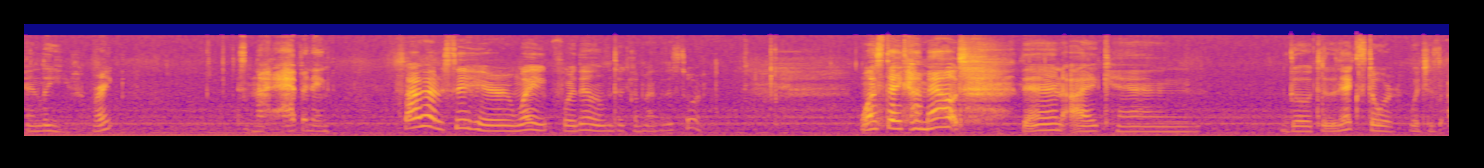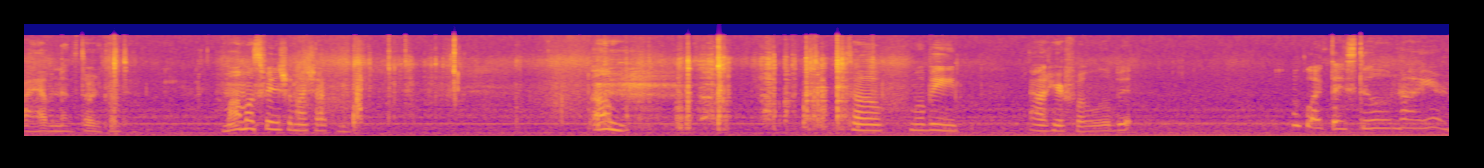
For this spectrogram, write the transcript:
and leave, right? It's not happening. So I gotta sit here and wait for them to come out of the store. Once they come out, then I can go to the next store, which is I have another store to go to. I'm almost finished with my shopping. Um, so we'll be out here for a little bit. Look like they still not here.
